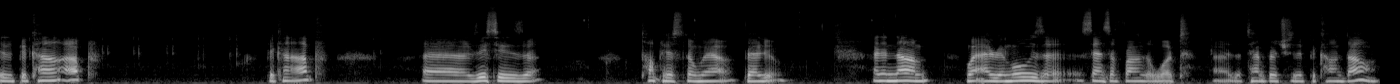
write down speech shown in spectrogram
is become up, become up. Uh, this is the topmost value. And now when I remove the sensor from the water, uh, the temperature become down,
